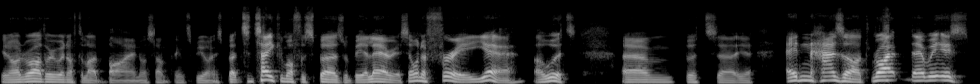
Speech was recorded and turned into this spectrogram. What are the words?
you know, I'd rather he went off to like Bayern or something, to be honest. But to take him off of Spurs would be hilarious. So on a free, yeah, I would. Um, but uh, yeah, Eden Hazard, right there it is.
